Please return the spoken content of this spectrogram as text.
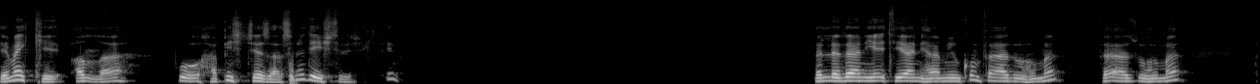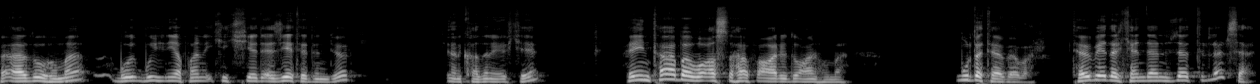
Demek ki Allah bu hapis cezasını değiştirecek değil mi? وَالَّذَانِ يَأْتِيَانِهَا مِنْكُمْ فَاَذُوهُمَا feazuhuma feazuhuma bu, bu yapan iki kişiye de eziyet edin diyor. Yani kadın erkeğe. Fe intâbe ve aslaha fe'aridu anhuma. Burada tevbe var. Tevbe eder kendilerini düzeltirlerse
